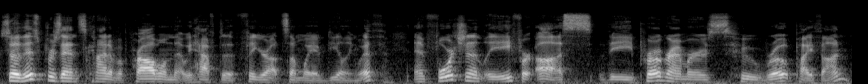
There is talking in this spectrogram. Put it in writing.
So this presents kind of a problem that we have to figure out some way of dealing with. And fortunately for us, the programmers who wrote Python,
